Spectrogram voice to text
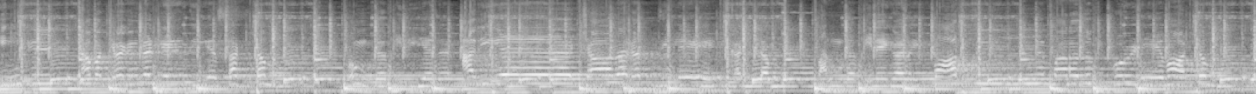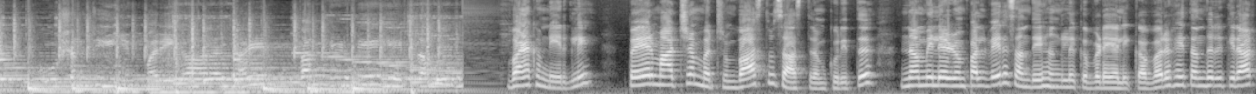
இங்கு நவக்கிரகங்கள் எழுதிய சட்டம் உங்க விதியன அரிய சாதகத்திலே கண்டம். வந்த வினைகளை பார்த்து மனதுக்குள்ளே வாட்டம். பூஷந்தியின் பரிகாரங்கள் தந்திடுமே ஏற்றம். வணக்கம் நேர்களே. பெயர் மாற்றம் மற்றும் வாஸ்து சாஸ்திரம் குறித்து நம்மில் எழும் பல்வேறு சந்தேகங்களுக்கு விடையளிக்க வருகை தந்திருக்கிறார்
